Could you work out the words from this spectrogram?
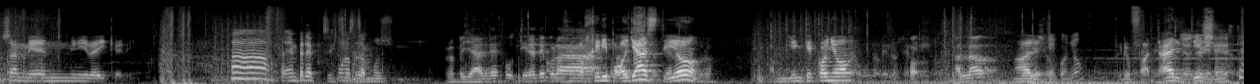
O sea, en, mi- en mini bakery. Ah, en prep. Sí, Uno prep. estamos. De fu- Tírate por la. haciendo gilipollas, la- tío. También, ¿qué coño vamos.? Al lado. Vale. ¿Qué coño? Pero fatal, ¿De tío. Son, este?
